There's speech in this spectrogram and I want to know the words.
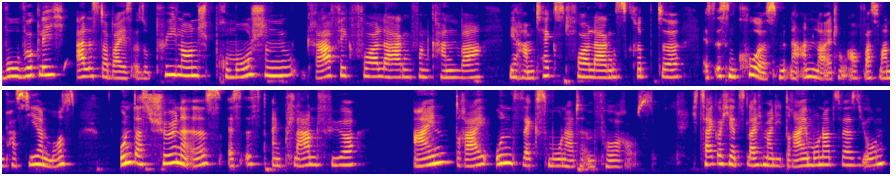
wo wirklich alles dabei ist. Also Pre-Launch, Promotion, Grafikvorlagen von Canva, wir haben Textvorlagen, Skripte. Es ist ein Kurs mit einer Anleitung, auch was wann passieren muss. Und das Schöne ist, es ist ein Plan für ein, drei und sechs Monate im Voraus. Ich zeige euch jetzt gleich mal die drei Monatsversion.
